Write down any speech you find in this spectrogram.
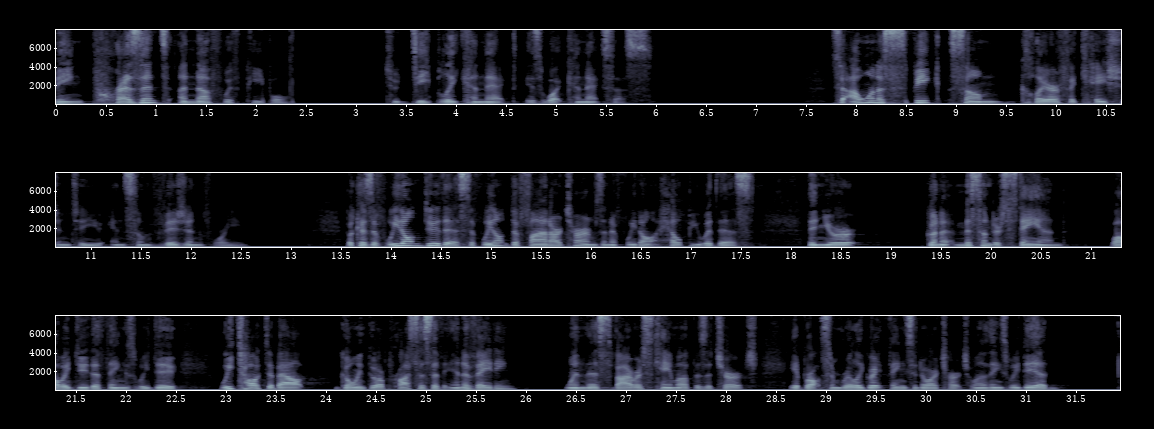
being present enough with people to deeply connect is what connects us. So I want to speak some clarification to you and some vision for you. Because if we don't do this, if we don't define our terms, and if we don't help you with this, then you're going to misunderstand why we do the things we do. We talked about going through a process of innovating when this virus came up as a church. It brought some really great things into our church. One of the things we did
